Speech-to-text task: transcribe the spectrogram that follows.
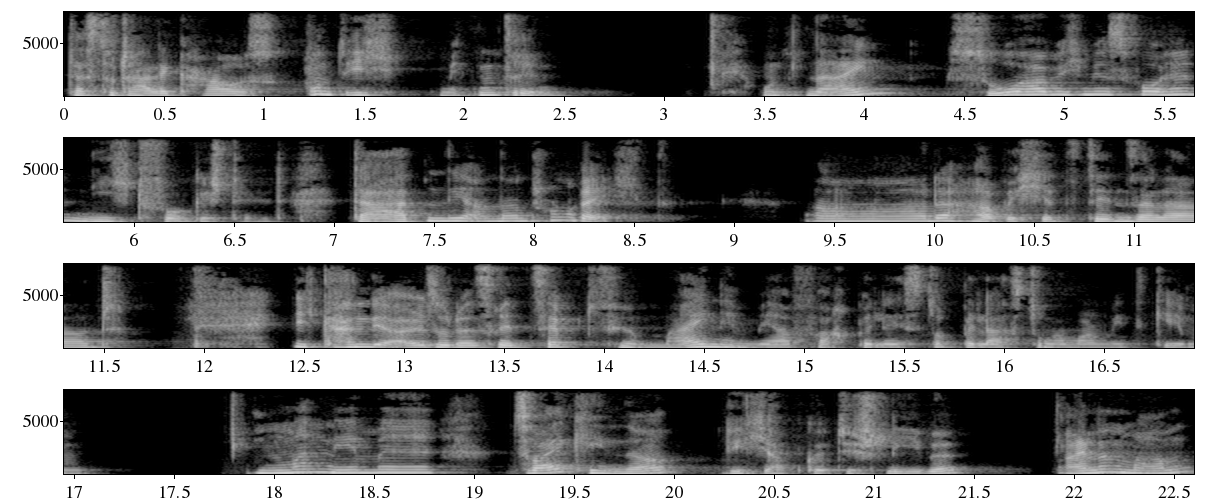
das totale Chaos und ich mittendrin. Und nein, so habe ich mir es vorher nicht vorgestellt. Da hatten die anderen schon recht. Ah, da habe ich jetzt den Salat. Ich kann dir also das Rezept für meine Mehrfachbelastung einmal mitgeben. Man nehme zwei Kinder, die ich abgöttisch liebe, einen Mann,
